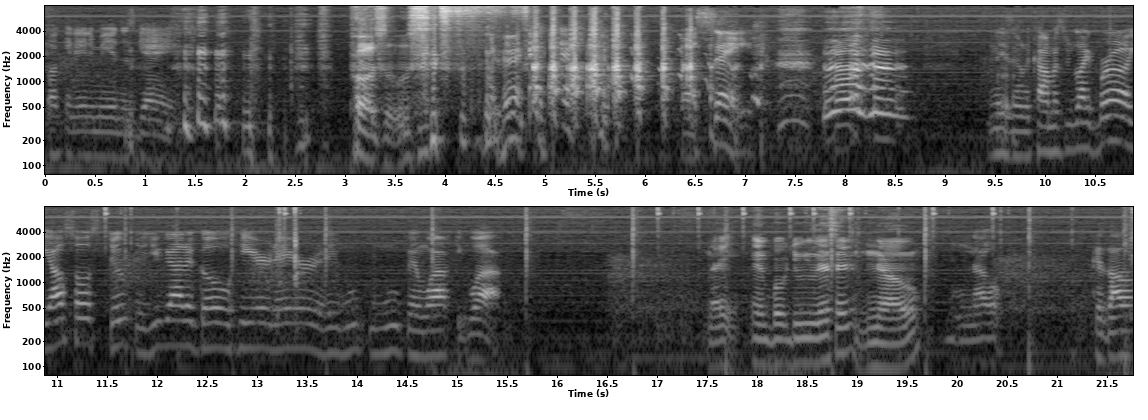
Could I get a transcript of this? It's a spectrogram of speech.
fucking enemy in this game. Puzzles. A safe. And he's in the comments be like, bruh, y'all so stupid. You gotta go here, there, and whoop whoop and whoppy wop. Mate, and but do you listen? No. No. Because I'll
